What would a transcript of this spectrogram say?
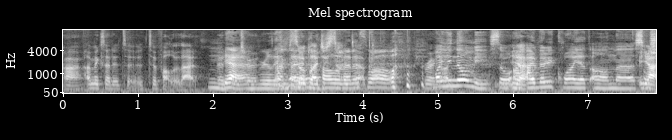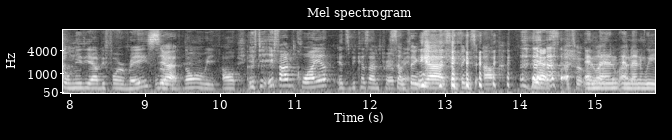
uh, I'm excited to, to follow that Mm. Yeah. I'm really I'm excited so to glad you follow signed that up. as well. Right well, you know me, so Yeah. I, I'm very quiet on uh, Yeah. social media before race. So Yeah. don't worry. I'll, if you, if I'm quiet, it's because I'm preparing. something, yeah, something's up. yes. That's what we and like then about and it. then we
